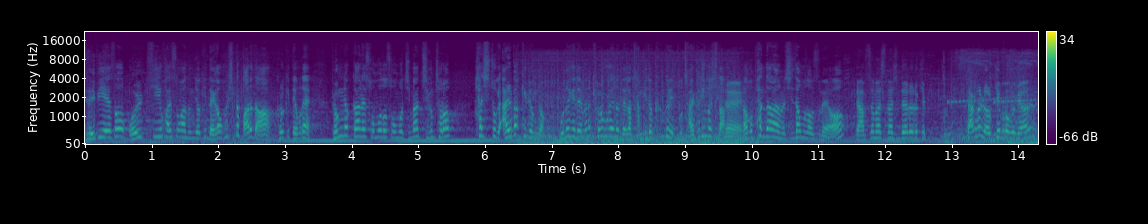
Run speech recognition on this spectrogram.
대비해서 멀티 활성화 능력이 내가 훨씬 더 빠르다. 그렇기 때문에 병력 간의 소모도 소모지만 지금처럼 한시 쪽에 알박기 병력 보내게 되면 결국에는 내가 장기전 큰 그림 더 잘 그린 것이다. 네. 라고 판단하는 신상문 선수네요. 근데 앞서 말씀하신 대로 이렇게 땅을 넓게 먹으면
